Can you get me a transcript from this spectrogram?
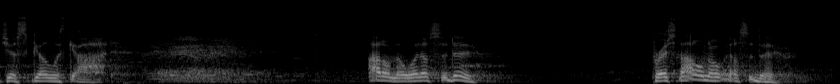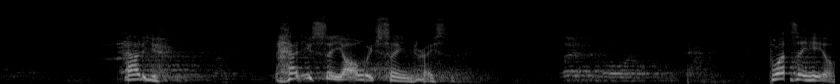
just go with God. I don't know what else to do. Preston, I don't know what else to do. How do you how do you see all we've seen, Grayson? Pleasant Hill.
